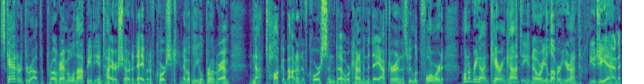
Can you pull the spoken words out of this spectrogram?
scattered throughout the program. It will not be the entire show today, but of course, you can't have a legal program and not talk about it, of course. And uh, we're kind of in the day after. And as we look forward, I want to bring on Karen Conti. You know her, you love her here on WGN.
